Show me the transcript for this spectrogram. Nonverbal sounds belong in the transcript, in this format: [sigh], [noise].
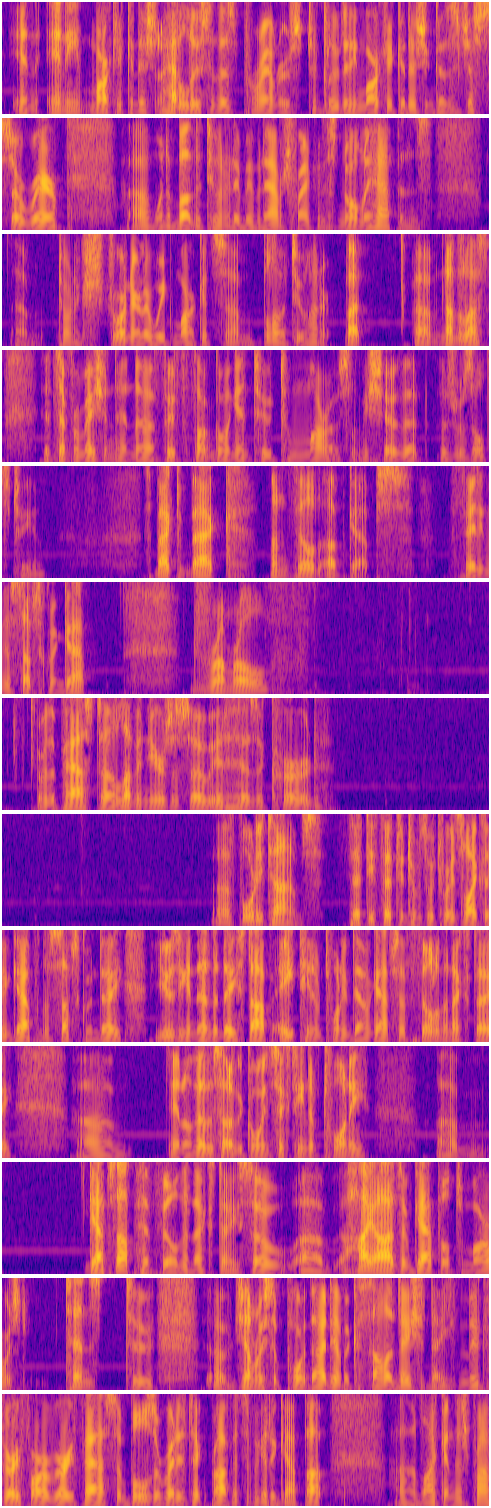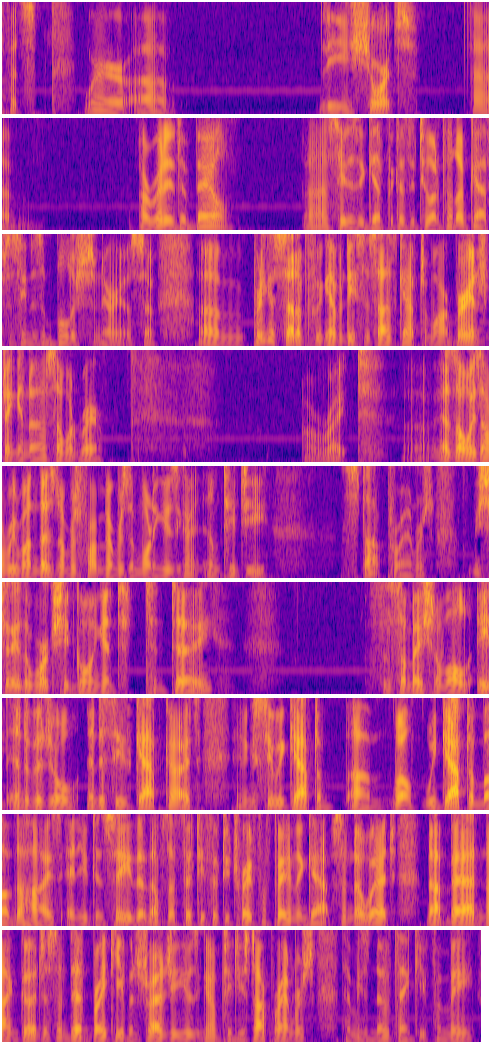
in any market condition. I had to loosen those parameters to include any market condition because it's just so rare uh, when above the 200-day moving average. Frankly, this normally happens um, during extraordinarily weak markets um, below 200. But um, nonetheless, it's information and uh, food for thought going into tomorrow. So let me show that those results to you. So back to back unfilled up gaps, fading the subsequent gap. Drum roll. Over the past uh, 11 years or so, it has occurred uh, 40 times. 50-50 in terms of which way it's likely to gap on the subsequent day. Using an end-of-the-day stop, 18 of 20 down gaps have filled on the next day. Um, and on the other side of the coin, 16 of 20 um, gaps up have filled the next day. So uh, high odds of gap fill tomorrow, which tends to uh, generally support the idea of a consolidation day. You've moved very far, very fast, so bulls are ready to take profits if we get a gap up, uh, like in those profits where uh, the shorts um, are ready to bail. Uh, see it as a gift because the two unfilled up gaps are seen as a bullish scenario. So, um, pretty good setup if we can have a decent sized gap tomorrow. Very interesting and uh, somewhat rare. All right. Uh, as always, I'll rerun those numbers for our members in the morning using our MTG stop parameters. Let me show you the worksheet going into today. Is the summation of all eight individual indices gap guides, and you can see we gapped, um, well, we gapped above the highs, and you can see that that was a 50-50 trade for fading the gap. So no edge, not bad, not good, just a dead break-even strategy using MTG stop parameters. That means no thank you for me.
